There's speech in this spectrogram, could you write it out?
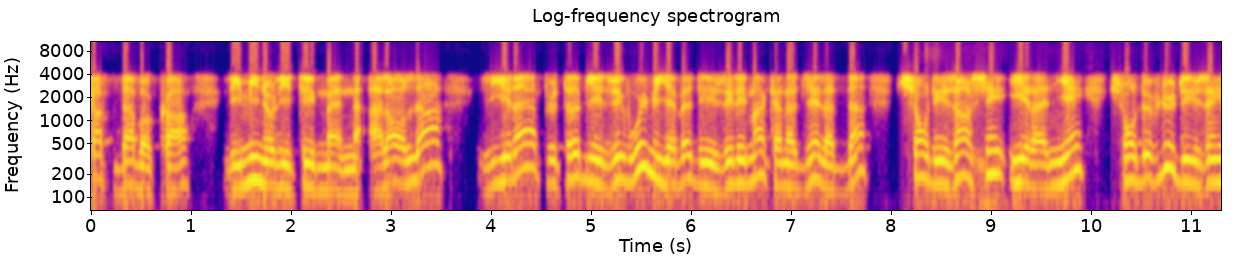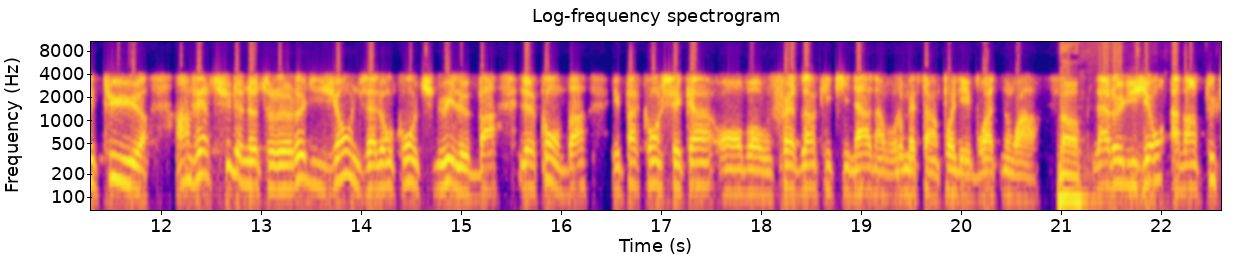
chartes d'avocats, les minorités mènent. Alors là, l'Iran peut très bien dire oui, mais il y avait des éléments canadiens là-dedans qui sont des anciens Iraniens qui sont devenus des impurs. En vertu de notre religion, nous allons continuer le bas, le combat, et par conséquent, on va vous faire de l'enquiquinade en vous remettant pas les boîtes noires. bon La religion avant toute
